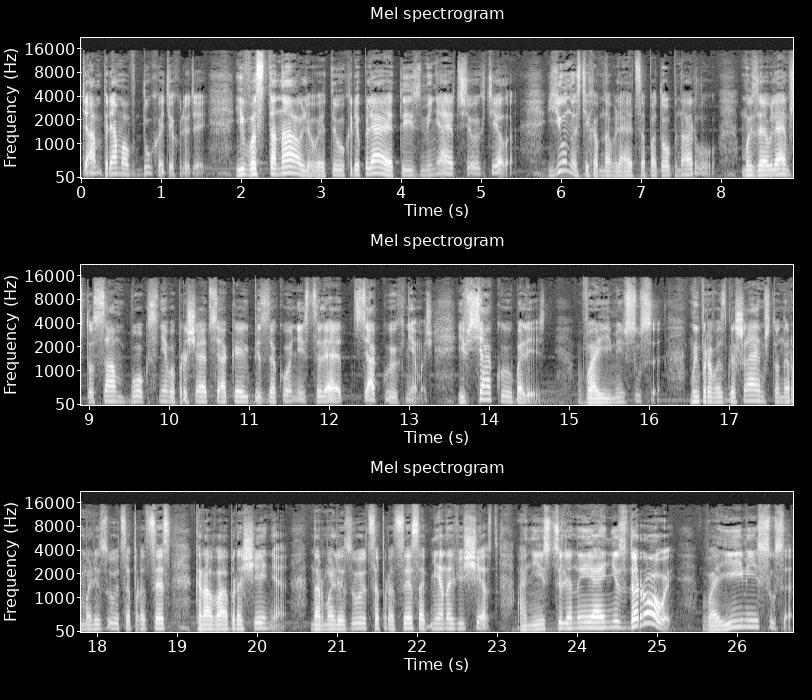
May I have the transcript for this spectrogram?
там прямо в дух этих людей и восстанавливает, и укрепляет, и изменяет все их тело. Юность их обновляется подобно орлу. Мы заявляем, что сам Бог с неба прощает всякое их беззаконие, исцеляет всякую их немощь и всякую болезнь во имя Иисуса. Мы провозглашаем, что нормализуется процесс кровообращения, нормализуется процесс обмена веществ. Они исцелены и они здоровы во имя Иисуса.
